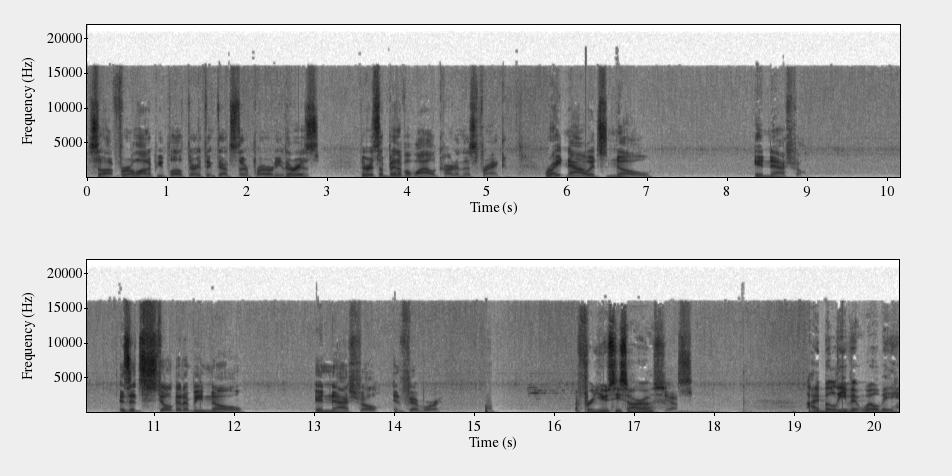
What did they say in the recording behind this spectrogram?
So for a lot of people out there, I think that's their priority. There is, there is a bit of a wild card in this, Frank. Right now, it's no in Nashville. Is it still going to be no in Nashville in February? For Juuse Saros? Yes. I believe it will be.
